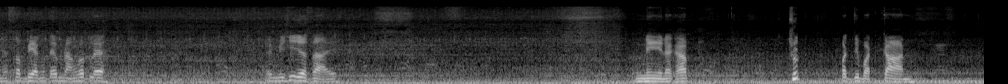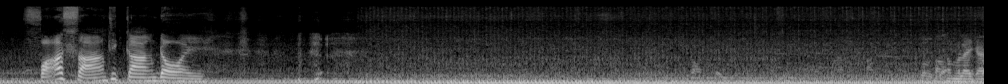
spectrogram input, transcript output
นี่ยเสบียงเต็มหลังรถเลย ไม่มีที่จะใส่ นี่นะครับ ชุดปฏิบัติการฟ้าสางที่กลางดอย ทำอะไรกัน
